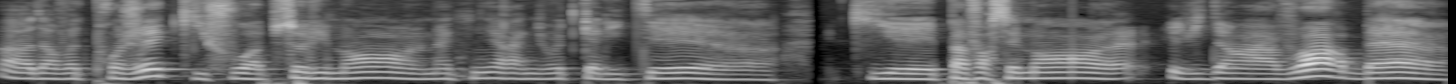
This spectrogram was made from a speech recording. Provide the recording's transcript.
dans votre projet, qu'il faut absolument maintenir un niveau de qualité qui n'est pas forcément évident à avoir, ben,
